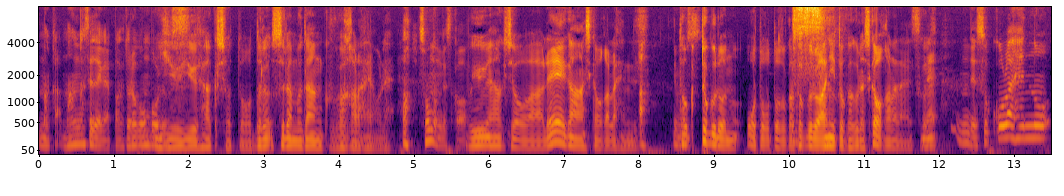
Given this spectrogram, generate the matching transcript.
なんか漫画世代がやっぱドラゴンボールです。悠々白書とドラスラムダンク分からへん、俺。あ、そうなんですか悠々白書はレーガンしか分からへんですあ。でもとトクロの弟とかトクロ兄とかぐらいしか分からないですね。んで、そこら辺の、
